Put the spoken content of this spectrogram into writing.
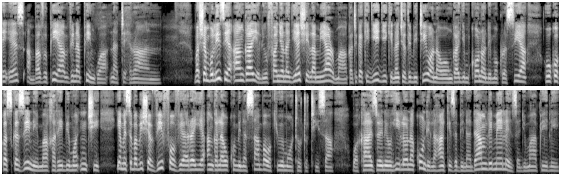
IS ambavyo pia vinapingwa na Tehran. Mashambulizi ya anga yaliyofanywa na jeshi la Myanmar katika kijiji kinachodhibitiwa na waungaji mkono wa demokrasia huko kaskazini magharibi mwa nchi yamesababisha vifo vya raia angalau kumi na saba wakiwemo watoto tisa. Wakazi wa eneo hilo na kundi la haki za binadamu limeeleza Jumapili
